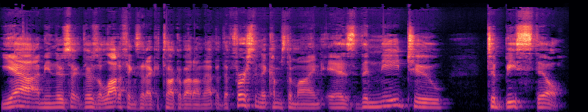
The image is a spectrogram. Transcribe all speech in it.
Yeah, I mean, there's a, there's a lot of things that I could talk about on that, but the first thing that comes to mind is the need to to be still.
